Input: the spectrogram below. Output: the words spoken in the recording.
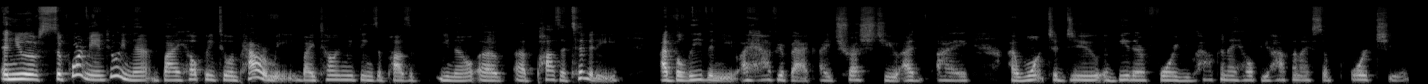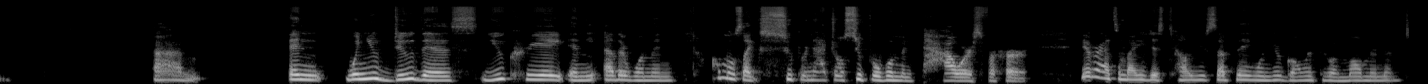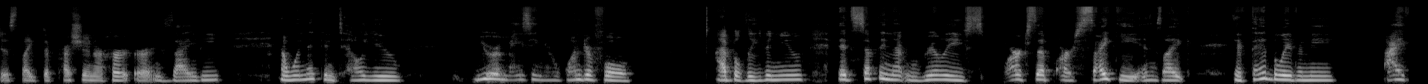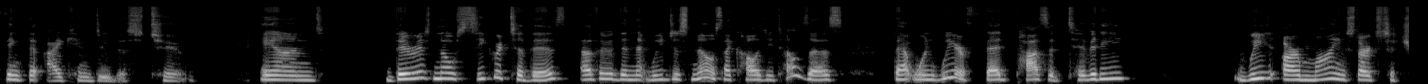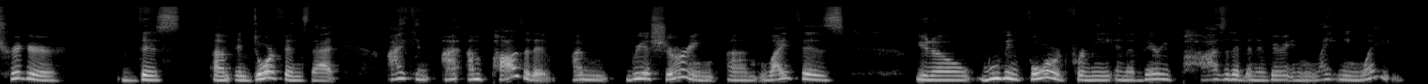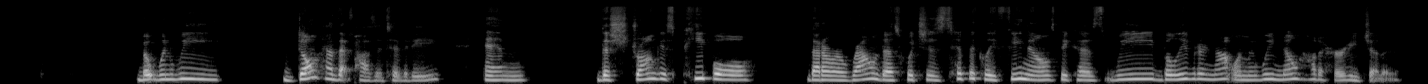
And you support me in doing that by helping to empower me, by telling me things of positive, you know, of, of positivity. I believe in you. I have your back. I trust you. I I I want to do and be there for you. How can I help you? How can I support you? Um, and when you do this, you create in the other woman almost like supernatural superwoman powers for her. You ever had somebody just tell you something when you're going through a moment of just like depression or hurt or anxiety? And when they can tell you, you're amazing, you're wonderful, I believe in you, it's something that really sparks up our psyche. And it's like, if they believe in me, I think that I can do this too. And there is no secret to this other than that we just know psychology tells us that when we are fed positivity, we our mind starts to trigger this um, endorphins that I can I, am positive, I'm reassuring. Um, life is, you know, moving forward for me in a very positive and a very enlightening way. But when we don't have that positivity and the strongest people that are around us, which is typically females, because we believe it or not, women, we know how to hurt each other,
